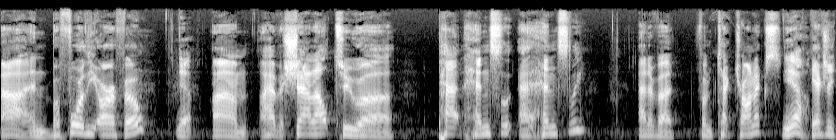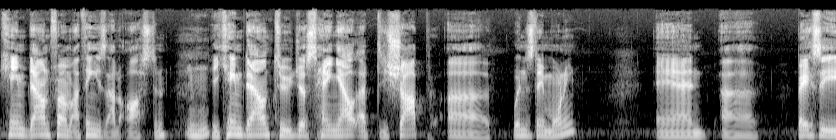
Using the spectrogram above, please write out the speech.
Ah, and before the RFO, Yeah. um, I have a shout out to uh, Pat Hensley, uh, Hensley out of uh, from Tektronix. Yeah. he actually came down from I think he's out of Austin. He came down to just hang out at the shop uh, Wednesday morning, and uh, basically,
